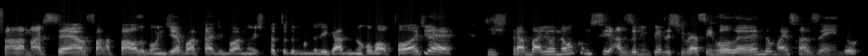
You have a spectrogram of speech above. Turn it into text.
Fala Marcel, fala Paulo, bom dia, boa tarde, boa noite para todo mundo ligado no Rumo ao Pódio. É, a gente trabalhou não como se as Olimpíadas estivessem rolando, mas fazendo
